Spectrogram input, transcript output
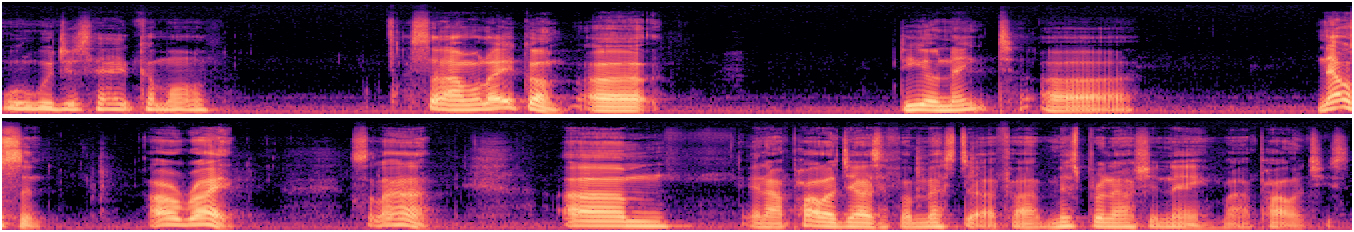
who we just had come on? Assalamu alaikum. Uh, Dionate uh, Nelson. All right. Salam. Um, and I apologize if I messed up, if I mispronounced your name. My apologies.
